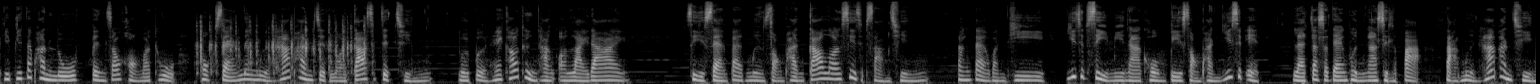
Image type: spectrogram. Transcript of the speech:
พิพิธภัณฑ์ลูฟเป็นเจ้าของวัตถุ 615,797 ชิ้น โดยเปิดให้เข้าถึงทางออนไลน์ได้ 482,943 ชิ้น ตั้งแต่วันที่ 24 มีนาคม ปี 2021 และจัดแสดงผลงานศิลปะ 35,000 ชิ้น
